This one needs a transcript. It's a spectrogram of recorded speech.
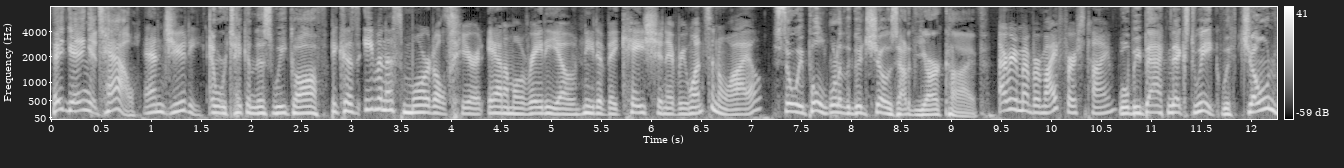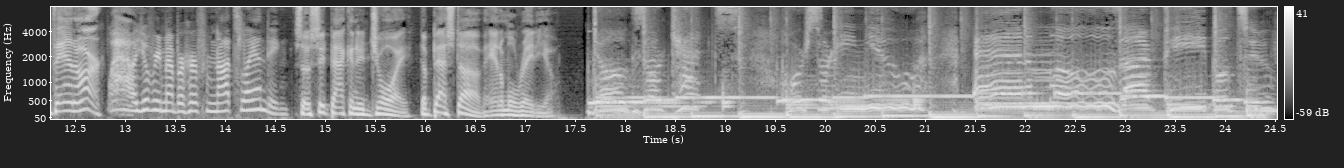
Hey, gang, it's Hal. And Judy. And we're taking this week off. Because even us mortals here at Animal Radio need a vacation every once in a while. So we pulled one of the good shows out of the archive. I remember my first time. We'll be back next week with Joan Van Ark. Wow, you'll remember her from Knots Landing. So sit back and enjoy the best of Animal Radio. Dogs or cats horse or emu. Animals are people too.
